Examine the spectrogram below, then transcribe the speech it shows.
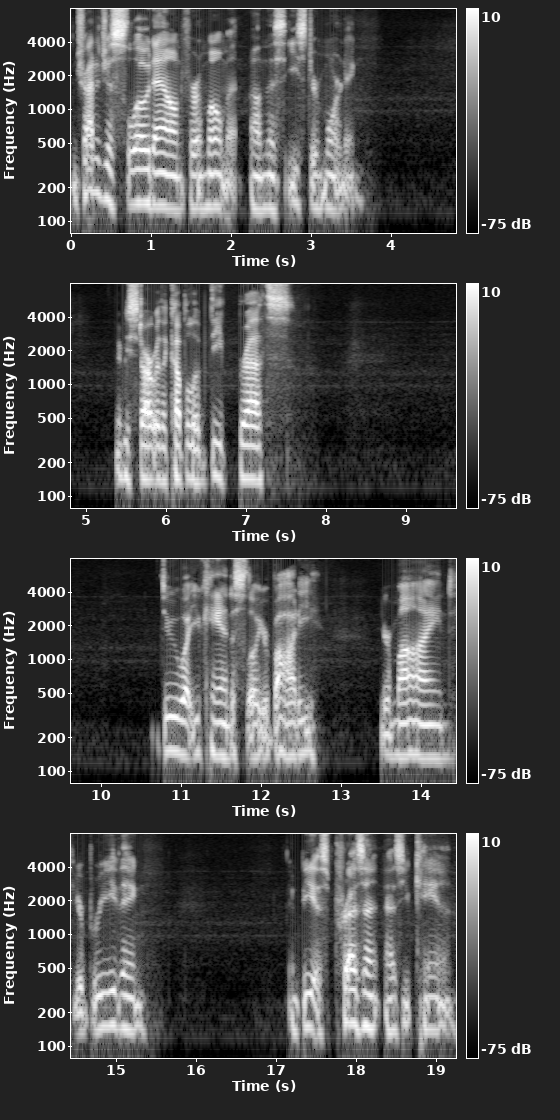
and try to just slow down for a moment on this Easter morning. Maybe start with a couple of deep breaths. Do what you can to slow your body, your mind, your breathing and be as present as you can.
